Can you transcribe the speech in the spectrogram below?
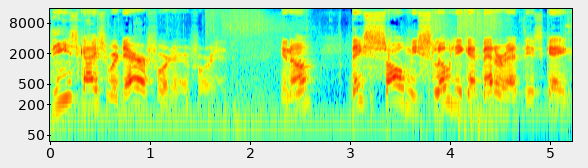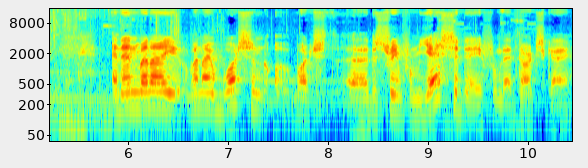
these guys were there for for it. You know, they saw me slowly get better at this game. And then when I when I watched and watched uh, the stream from yesterday from that Dutch guy,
